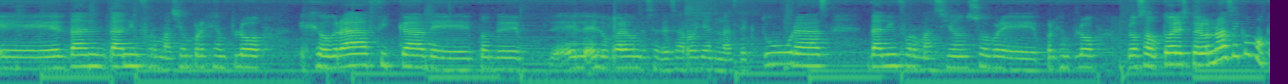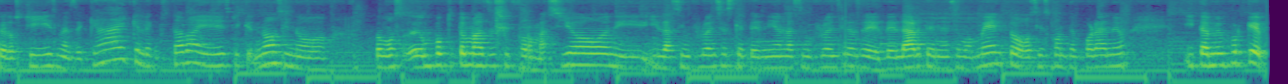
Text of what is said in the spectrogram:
eh, dan, dan información, por ejemplo, geográfica de donde el, lugar donde se desarrollan las lecturas, dan información sobre, por ejemplo, los autores, pero no así como que los chismes de que, ay, que le gustaba esto y que no, sino como un poquito más de su formación y, las influencias que tenían, las influencias del arte en ese momento, o si es contemporáneo, y también porque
